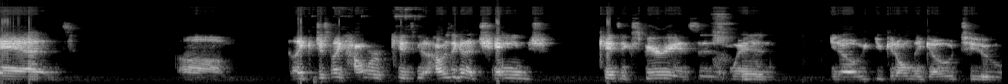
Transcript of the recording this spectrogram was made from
and um, like just like how are kids? Gonna, how is it going to change kids' experiences when you know you can only go to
